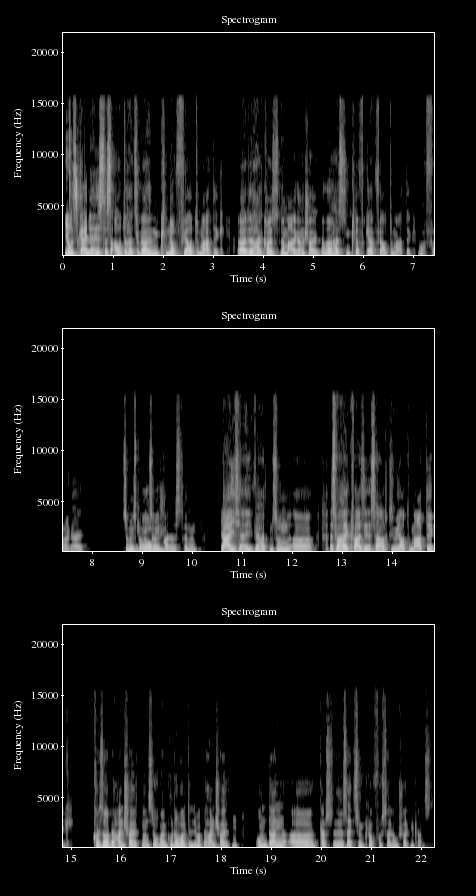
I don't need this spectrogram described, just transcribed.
Jo. Und das Geile ist, das Auto hat sogar einen Knopf für Automatik. Äh, da konntest du Normalgang schalten oder hast du einen Knopf gehabt für Automatik? War voll geil. Zumindest bei uns war das drinnen. Ja, ich, äh, wir hatten so ein, äh, es war halt quasi, es hat ausgesehen wie Automatik, konntest aber per Hand schalten und so. Mein Bruder wollte lieber per Hand schalten. Und dann Mhm. äh, gab es äh, Seite so einen Knopf, wo du halt umschalten kannst.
